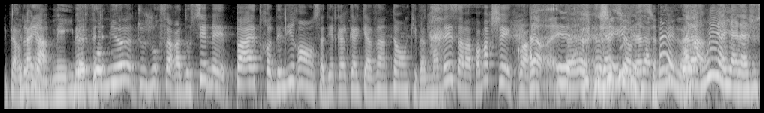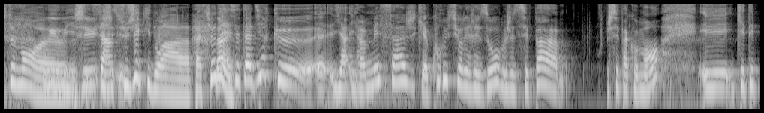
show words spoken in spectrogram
ils perdent rien. mais il vaut mieux toujours faire un dossier, mais pas être délirant. C'est-à-dire quelqu'un qui a 20 ans qui va demander, ça va pas marcher, quoi. Alors, euh, euh, j'ai eu des appels. Alors oui, il y a là justement, euh, oui, oui, c'est un sujet qui doit passionner. Bah, c'est-à-dire que il y, a, y, a un message qui a couru sur les réseaux, mais je ne sais pas je sais pas comment, et qui était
